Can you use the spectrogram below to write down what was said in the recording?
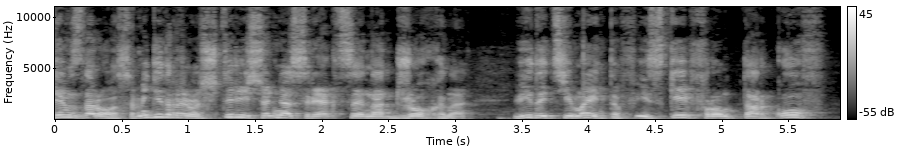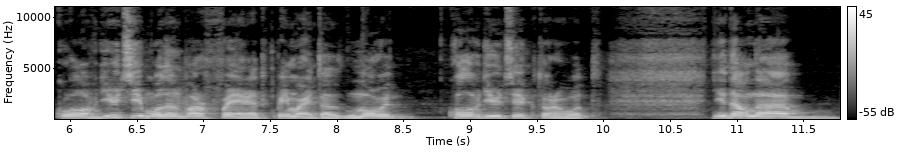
Всем здорово, с вами Гидро 4, сегодня у нас реакция на Джохана. Виды тиммейтов, Escape from Tarkov, Call of Duty, Modern Warfare. Я так понимаю, это новый Call of Duty, который вот недавно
